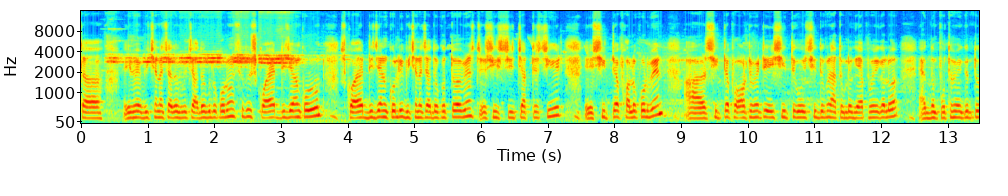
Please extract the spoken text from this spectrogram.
তা এইভাবে বিছানা চাদরগুলো চাদরগুলো করুন। শুধু স্কোয়ার ডিজাইন করুন। স্কোয়ার ডিজাইন করলেই বিছানা চাদর করতে পারবেন। চারটে শীট, এই শীটটা ফলো করবেন। আর শীটটা অটোমেটিক এই শীট থেকে ওই শীট দেখুন, এতগুলো গ্যাপ হয়ে গেল। একদম প্রথমে কিন্তু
